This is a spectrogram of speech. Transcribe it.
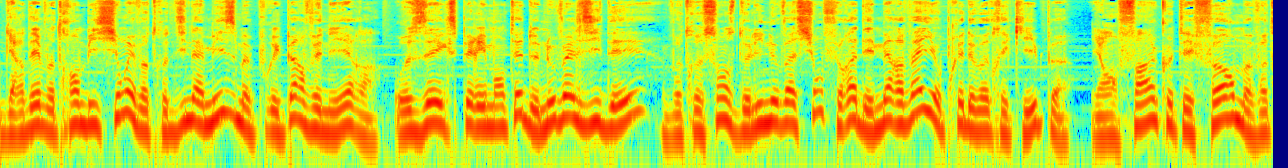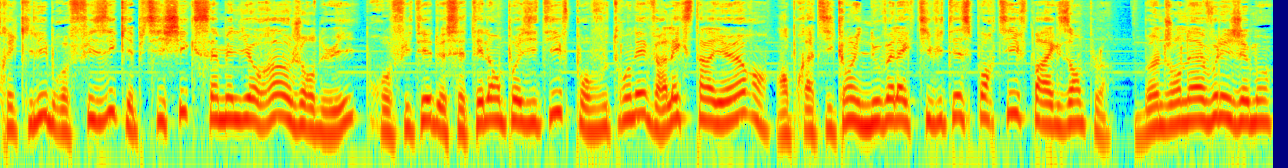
Gardez votre ambition et votre dynamisme pour y parvenir. Osez expérimenter de nouvelles idées, votre sens de l'innovation fera des merveilles auprès de votre équipe. Et enfin, côté forme, votre équilibre physique et psychique s'améliorera aujourd'hui. Profitez de cet élan positif pour vous tourner vers l'extérieur en pratiquant une nouvelle activité sportive par exemple. Bonne journée à vous les Gémeaux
